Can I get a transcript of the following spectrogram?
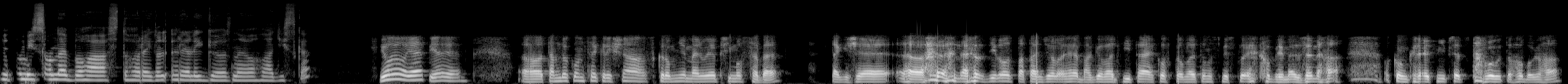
Je to myslené Boha z toho religiózneho hlediska? Jo, jo, je, je, je. Eh, tam dokonce Krishna skromně jmenuje přímo sebe, takže eh, na rozdíl od Patanžela je Bhagavad Gita jako v tomhle smyslu jako vymezená konkrétní představou toho boha.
